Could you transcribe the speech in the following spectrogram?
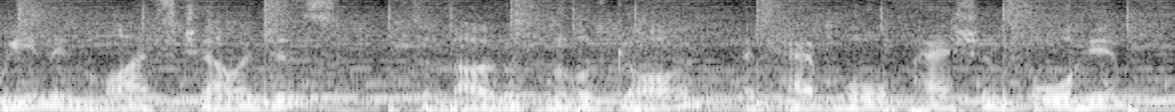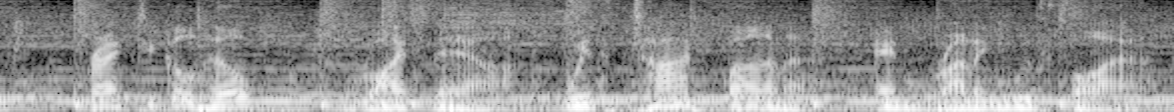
win in life's challenges? To know the will of God and have more passion for Him? Practical help right now with Tak Bhana and Running with Fire.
